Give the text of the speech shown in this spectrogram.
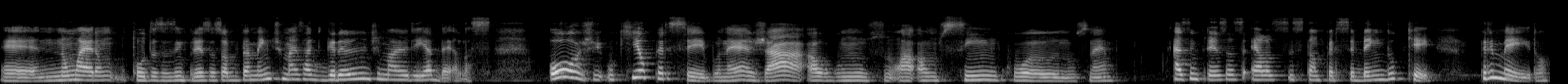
É, não eram todas as empresas, obviamente, mas a grande maioria delas. Hoje, o que eu percebo, né, já há alguns, há uns cinco anos, né, as empresas elas estão percebendo que, primeiro,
